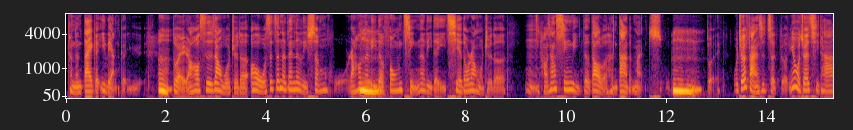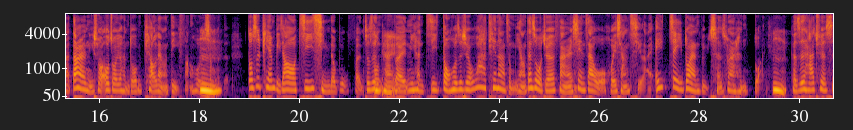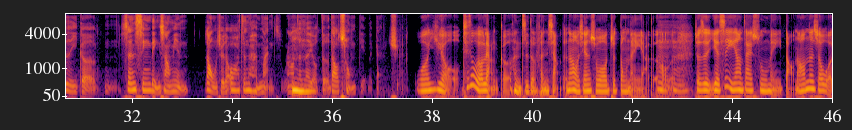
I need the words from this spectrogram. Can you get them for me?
可能待个一两个月。嗯，对。然后是让我觉得，哦，我是真的在那里生活，然后那里的风景，那里的一切都让我觉得，嗯，好像心里得到了很大的满足。嗯，对。我觉得反而是这个，因为我觉得其他当然你说欧洲有很多漂亮的地方或者什么的，都是偏比较激情的部分，就是对你很激动，或是觉得哇天哪怎么样？但是我觉得反而现在我回想起来，哎，这一段旅程虽然很短，嗯，可是它却是一个嗯身心灵上面让我觉得哇真的很满足，然后真的有得到充电的感觉。我有，其实我有两个很值得分享的。那我先说就东南亚的好了，就是也是一样在苏梅岛。然后那时候我，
